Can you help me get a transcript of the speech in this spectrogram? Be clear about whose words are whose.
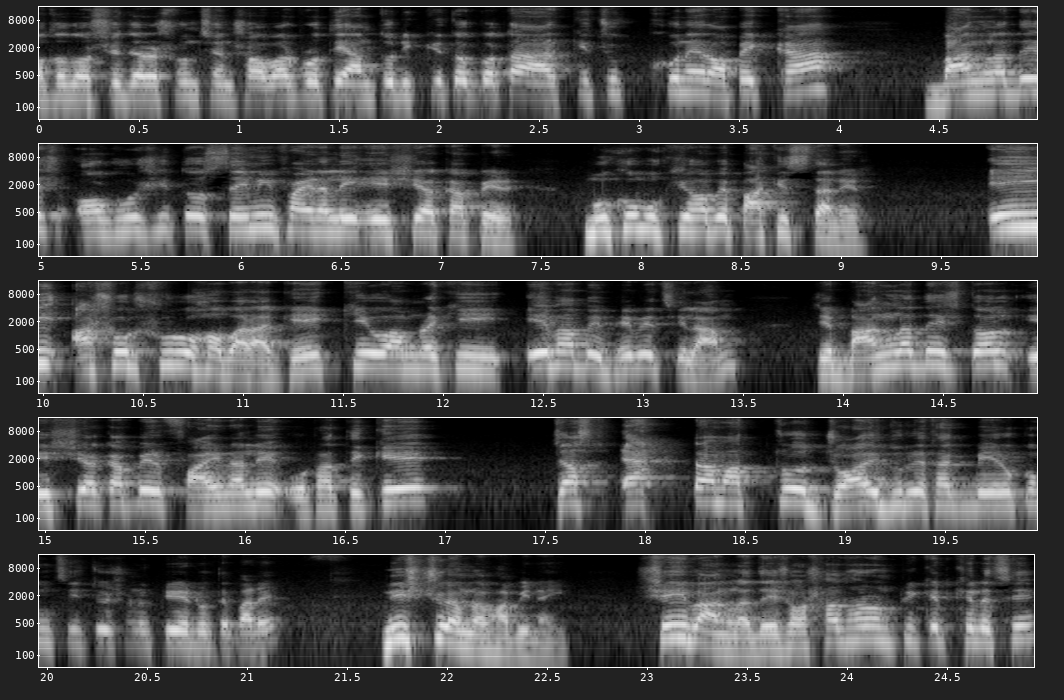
Speaker 1: মতাদর্শে যারা শুনছেন, সবার প্রতি আন্তরিক কৃতজ্ঞতা। আর কিছুক্ষণের অপেক্ষা, বাংলাদেশ অঘোষিত সেমিফাইনালে এশিয়া কাপের মুখোমুখি হবে পাকিস্তানের। এই আসর শুরু হবার আগে কেউ আমরা কি এভাবে ভেবেছিলাম যে বাংলাদেশ দল এশিয়া কাপের ফাইনালে ওঠা থেকে জাস্ট একটা মাত্র জয় দূরে থাকবে, এরকম সিচুয়েশন ক্রিয়েট হতে পারে? নিশ্চয়ই আমরা ভাবি নাই। সেই বাংলাদেশ অসাধারণ ক্রিকেট খেলেছে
